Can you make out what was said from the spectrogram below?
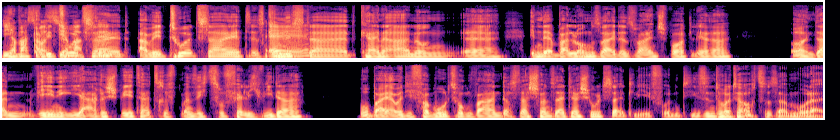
Ja, was, was, Abiturzeit, ja, was Abiturzeit, es äh? knistert, äh? keine Ahnung. Äh, in der Ballonseite, es war ein Sportlehrer. Und dann wenige Jahre später trifft man sich zufällig wieder Wobei aber die Vermutungen waren, dass das schon seit der Schulzeit lief. Und die sind heute auch zusammen oder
